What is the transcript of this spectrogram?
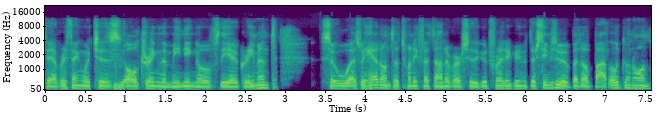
to everything, which is mm. altering the meaning of the agreement. So as we head on to the 25th anniversary of the Good Friday Agreement, there seems to be a bit of battle going on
